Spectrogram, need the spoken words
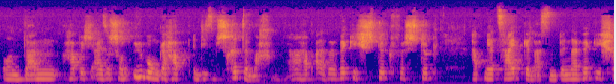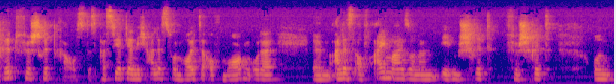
Und dann habe ich also schon Übung gehabt in diesem Schritte machen. Ja, habe aber wirklich Stück für Stück, habe mir Zeit gelassen, bin da wirklich Schritt für Schritt raus. Das passiert ja nicht alles von heute auf morgen oder ähm, alles auf einmal, sondern eben Schritt für Schritt. Und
